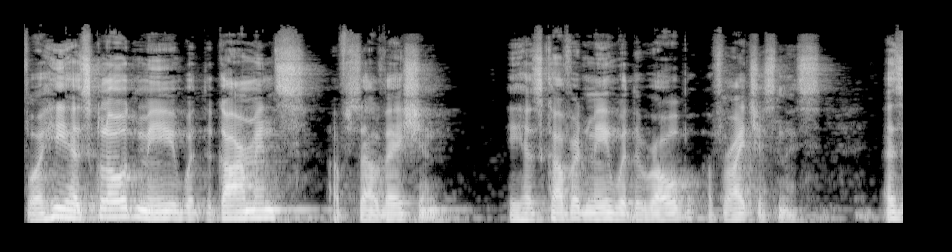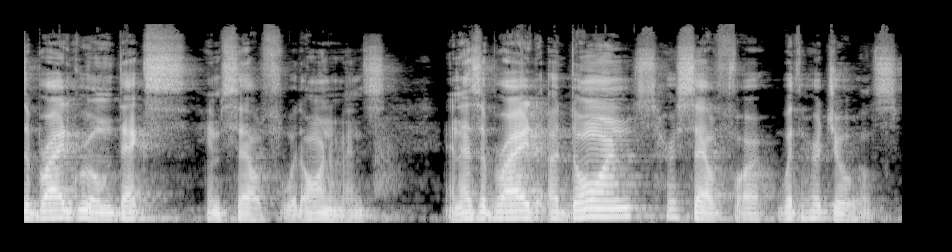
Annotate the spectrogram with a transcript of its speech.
for he has clothed me with the garments of salvation. He has covered me with the robe of righteousness, as a bridegroom decks himself with ornaments, and as a bride adorns herself for, with her jewels.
